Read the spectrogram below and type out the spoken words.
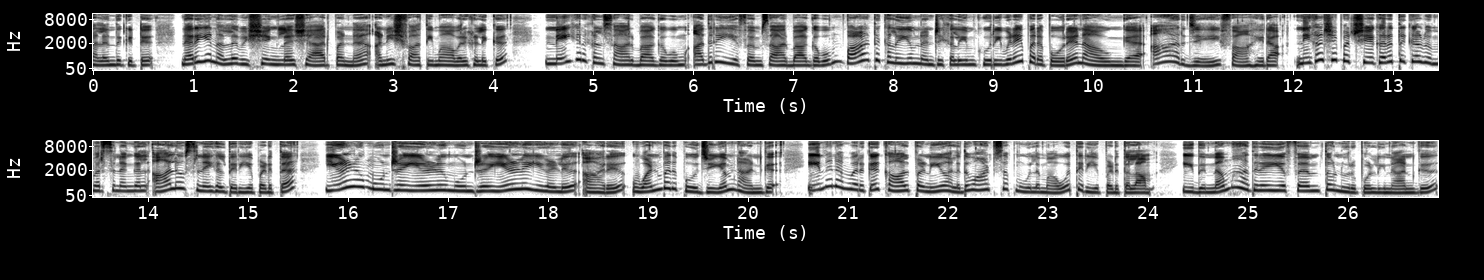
கலந்துக்கிட்டு நிறைய நல்ல விஷயங்களை ஷேர் பண்ண அனிஷ் ஃபாத்திமா அவர்களுக்கு நேயர்கள் சார்பாகவும் அதிரை எஃப்எம் சார்பாகவும் வாழ்த்துக்களையும் நன்றிகளையும் கூறி விடைபெற போறேன் நான் உங்க ஆர் ஜே ஃபாஹிரா. நிகழ்ச்சி பற்றிய கருத்துக்கள் விமர்சனங்கள் ஆலோசனைகள் தெரியப்படுத்த ஏழு மூன்று ஏழு மூன்று ஏழு ஏழு ஆறு ஒன்பது பூஜ்ஜியம் நான்கு. இந்த நம்பருக்கு கால் பண்ணியோ அல்லது வாட்ஸ்அப் மூலமாவோ தெரியப்படுத்தலாம். இது நம்ம அதிரை எஃப்எம் தொண்ணூறு புள்ளி நான்கு.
